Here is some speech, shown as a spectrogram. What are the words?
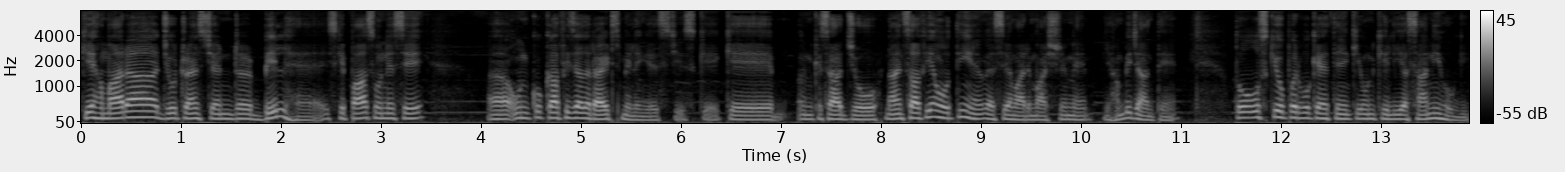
کہ ہمارا جو ٹرانسجنڈر بل ہے، اس کے پاس ہونے سے ان کو کافی زیادہ رائٹس ملیں گے اس چیز کے، کہ ان کے ساتھ جو ناانصافیاں ہوتی ہیں، ویسے ہمارے معاشرے میں یہ ہم بھی جانتے ہیں، تو اس کے اوپر وہ کہتے ہیں کہ ان کے لیے آسانی ہوگی۔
